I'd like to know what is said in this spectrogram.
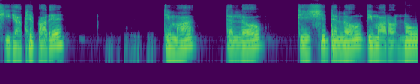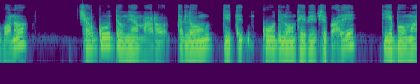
ထီတာဖြစ်ပါတယ်ဒီမှာတလုံးဒီ၈တလုံးဒီမှာတော့ no ပေါ့နော်6 9တုံများမှာတော့တလုံးဒီ9တလုံးထဲပဲဖြစ်ပါတယ်ဒီအပေါ်မှာ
